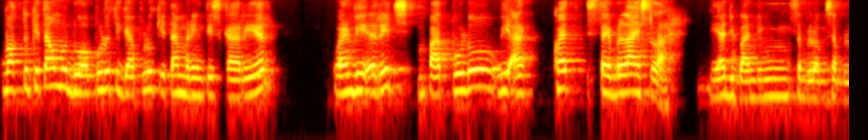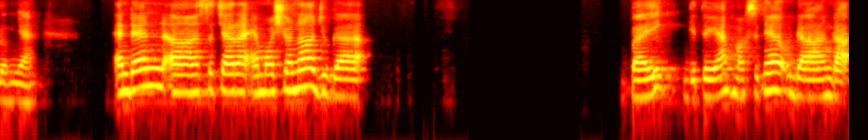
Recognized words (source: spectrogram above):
waktu kita umur 20 30 kita merintis karir. When we reach 40 we are quite stabilized lah ya dibanding sebelum-sebelumnya. And then uh, secara emosional juga baik gitu ya. Maksudnya udah nggak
